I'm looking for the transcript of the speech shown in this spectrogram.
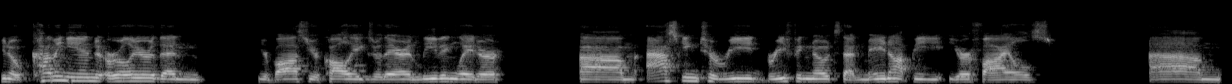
You know, coming in earlier than your boss, your colleagues are there and leaving later, um, asking to read briefing notes that may not be your files, um,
